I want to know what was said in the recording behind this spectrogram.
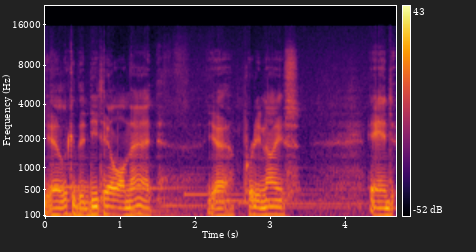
Yeah, look at the detail on that. Yeah, pretty nice. And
